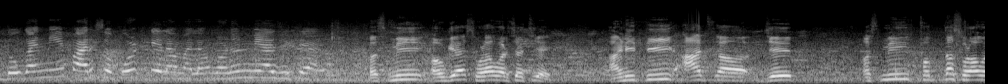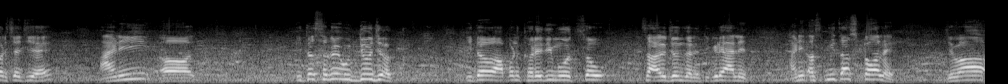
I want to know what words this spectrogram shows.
दोघांनी फार सपोर्ट केला मला म्हणून मी आज इथे आहे. अस्मी अवघ्या सोळा वर्षाची आहे. आणि ती आज अ, जे अस्मी फक्त सोळा वर्षाची आहे. आणि अ, इथं सगळे उद्योजक इथं आपण खरेदी महोत्सवचं आयोजन झाले तिकडे आलेत. आणि अस्मीचा स्टॉल आहे. जेव्हा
